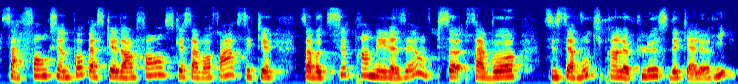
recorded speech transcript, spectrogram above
ça ne fonctionne pas parce que dans le fond, ce que ça va faire, c'est que ça va tout de suite prendre les réserves, puis ça, ça va, c'est le cerveau qui prend le plus de calories,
